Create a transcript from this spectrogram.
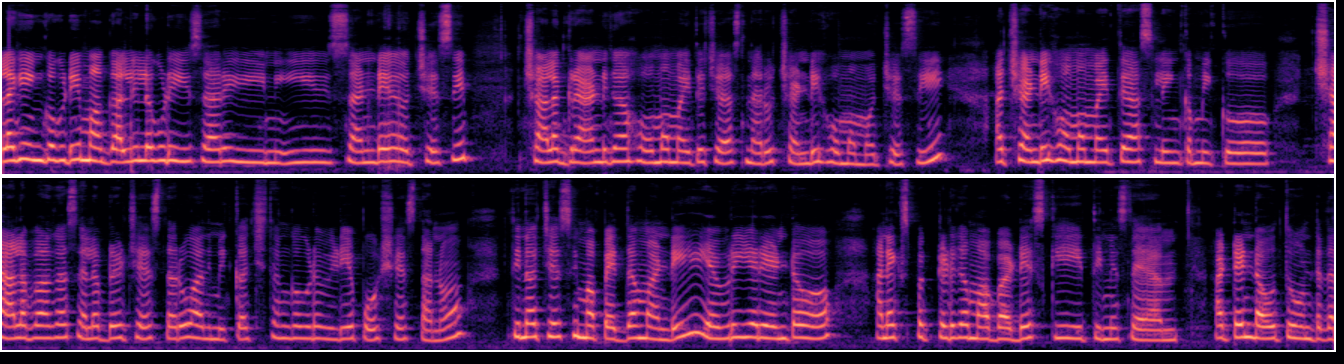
అలాగే ఇంకొకటి మా గల్లీలో కూడా ఈసారి ఈ సండే వచ్చేసి చాలా గ్రాండ్గా హోమం అయితే చేస్తున్నారు. చండీ హోమం వచ్చేసి. ఆ చండీ హోమం అయితే అసలు ఇంకా మీకు చాలా బాగా సెలబ్రేట్ చేస్తారు. అది మీకు ఖచ్చితంగా కూడా వీడియో పోస్ట్ చేస్తాను. తినొచ్చేసి మా పెద్దమ్మ అండి ఎవ్రీ ఇయర్ ఏంటో అన్ఎక్స్పెక్టెడ్గా మా బర్త్డేస్కి తిని అటెండ్ అవుతూ ఉంటుంది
